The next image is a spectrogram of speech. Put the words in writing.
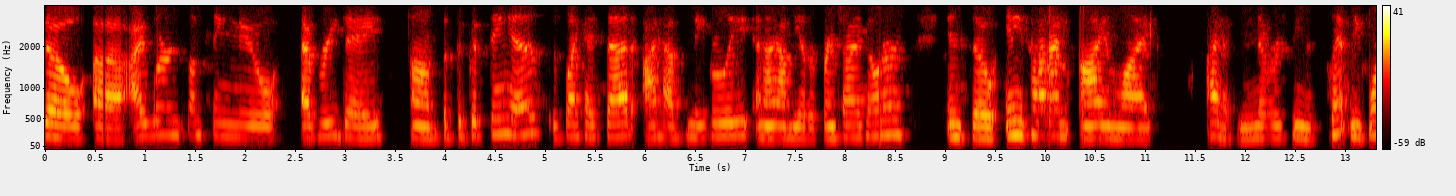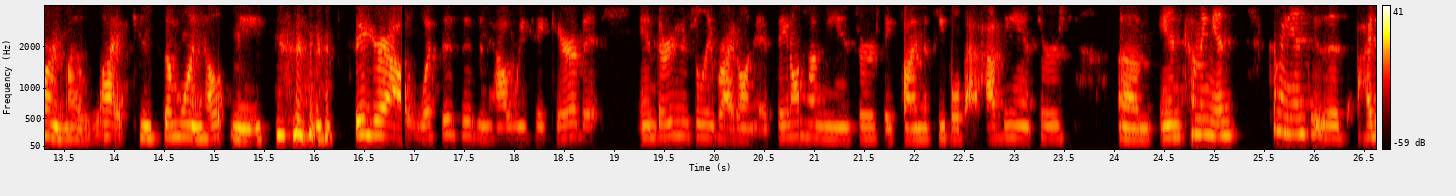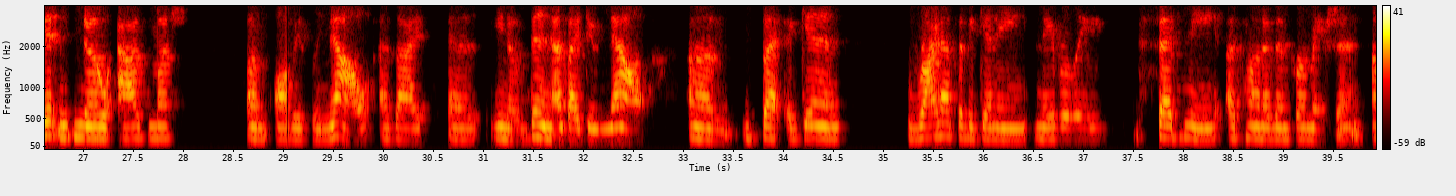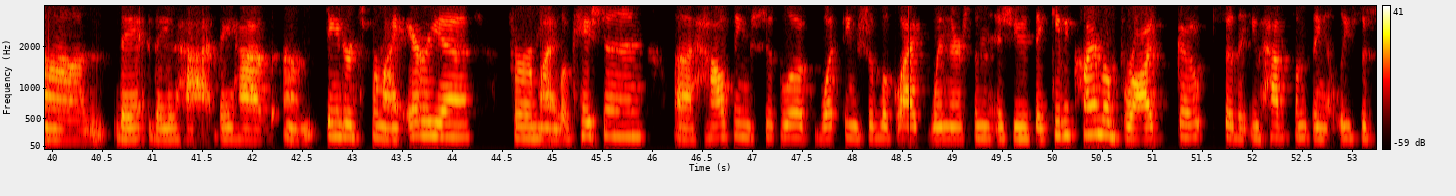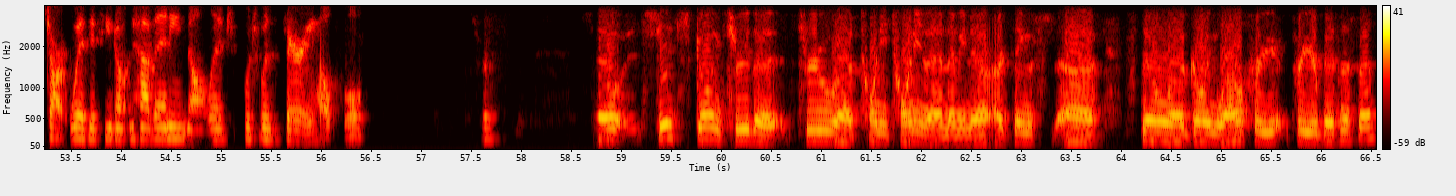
So uh, I learned something new every day. Um, but the good thing is, is like I said, I have Neighborly and I have the other franchise owners. And so anytime I am like, I have never seen this plant before in my life. Can someone help me figure out what this is and how we take care of it? And they're usually right on it. If they don't have the answers, they find the people that have the answers. Um, and coming in, coming into this, I didn't know as much, um, obviously now as I as you know then as I do now. Um, but again, right at the beginning, Neighborly fed me a ton of information. Um, they they had they have um, standards for my area, for my location, uh, how things should look, what things should look like when there's some issues. They give you kind of a broad scope so that you have something at least to start with if you don't have any knowledge, which was very helpful. So since going through the through uh, 2020, then I mean, are, are things uh, still uh, going well for your for your business then?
